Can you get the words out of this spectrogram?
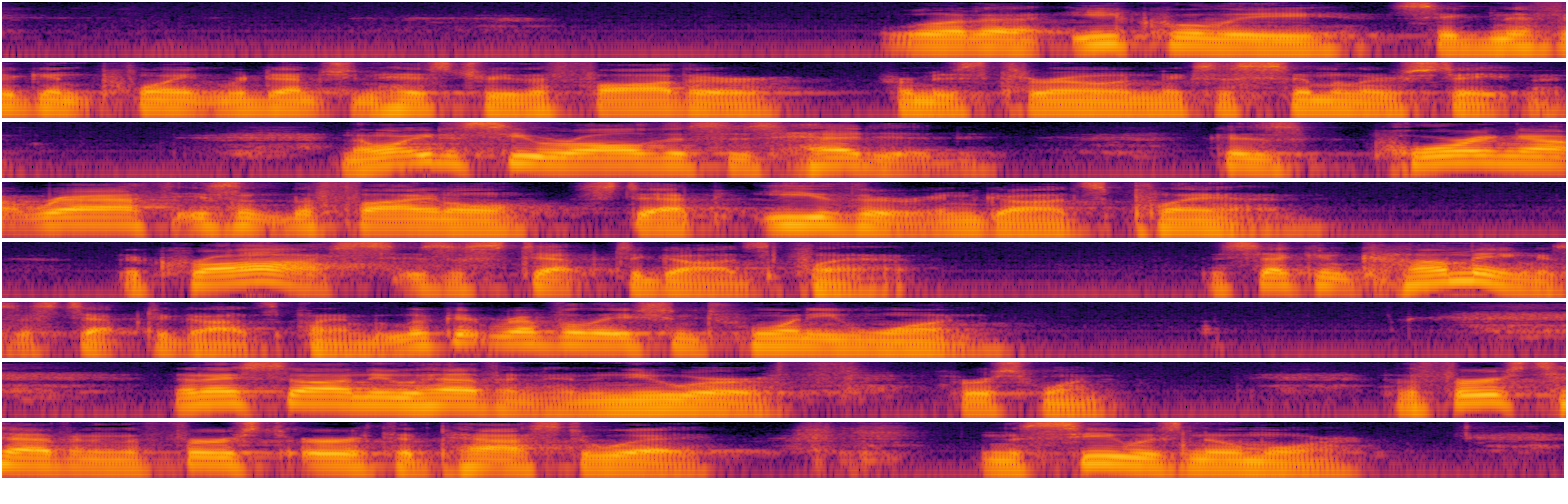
Well, at an equally significant point in redemption history, the Father from his throne makes a similar statement. And I want you to see where all this is headed, because pouring out wrath isn't the final step either in God's plan. The cross is a step to God's plan. The second coming is a step to God's plan. But look at Revelation 21. Then I saw a new heaven and a new earth. Verse 1. For the first heaven and the first earth had passed away, and the sea was no more.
